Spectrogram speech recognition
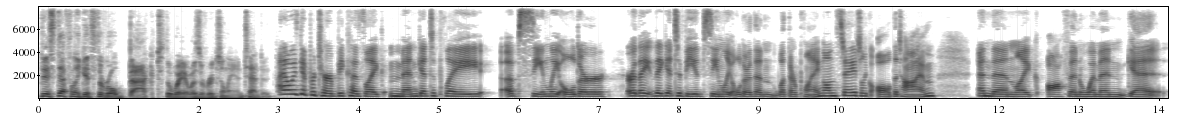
this definitely gets the role back to the the way it was originally intended. I always get perturbed because like men get to play obscenely older or they they get to be obscenely older than what they're playing on stage like all the time. And then like often women get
